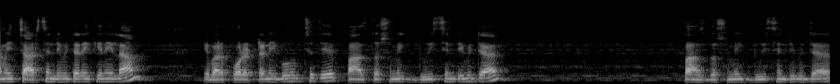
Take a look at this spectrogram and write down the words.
আমি চার সেন্টিমিটার এঁকে নিলাম। এবার পরেরটা নিব হচ্ছে যে পাঁচ দশমিক দুই সেন্টিমিটার পাঁচ দশমিক দুই সেন্টিমিটার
